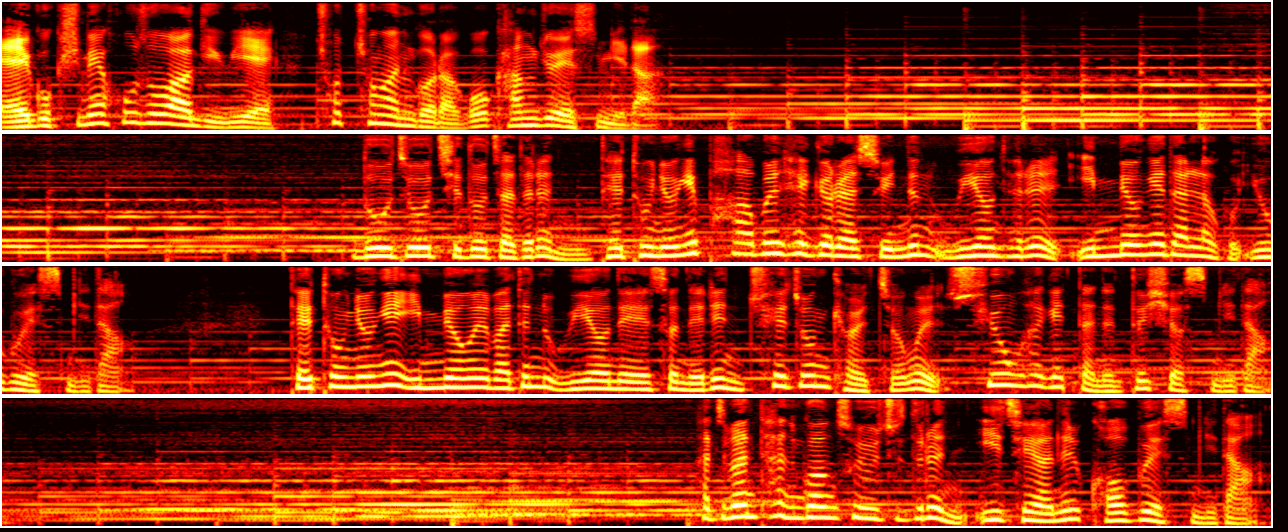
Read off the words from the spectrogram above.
애국심에 호소하기 위해 초청한 거라고 강조했습니다. 노조 지도자들은 대통령이 파업을 해결할 수 있는 위원회를 임명해달라고 요구했습니다. 대통령의 임명을 받은 위원회에서 내린 최종 결정을 수용하겠다는 뜻이었습니다. 하지만 탄광 소유주들은 이 제안을 거부했습니다.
